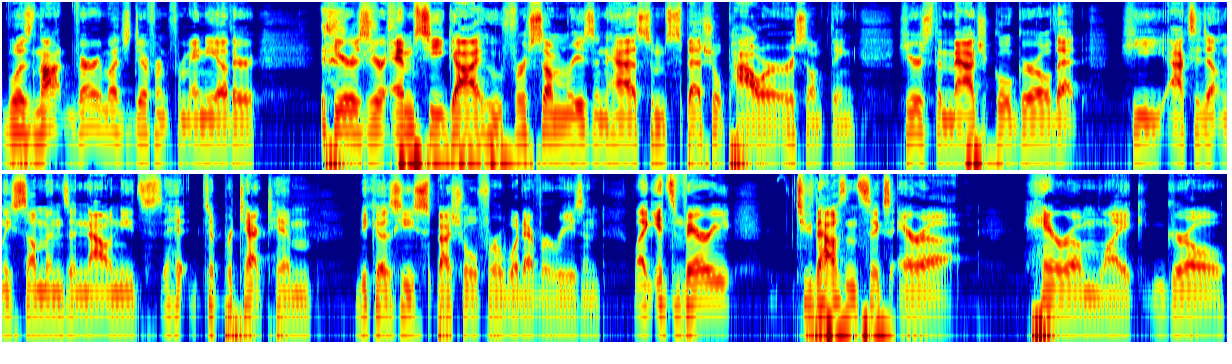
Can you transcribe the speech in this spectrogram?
was not very much different from any other. Here's your MC guy who, for some reason, has some special power or something. Here's the magical girl that he accidentally summons and now needs to protect him because he's special for whatever reason. Like it's very 2006 era harem like girl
